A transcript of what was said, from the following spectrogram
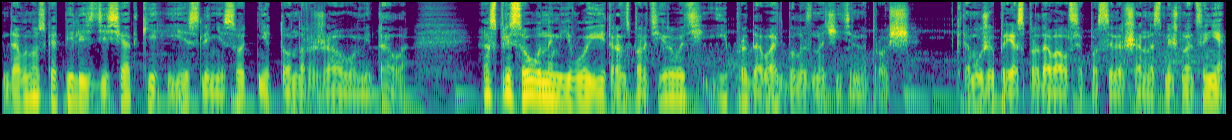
давно скопились десятки, если не сотни тонн ржавого металла. А спрессованным его и транспортировать, и продавать было значительно проще. К тому же пресс продавался по совершенно смешной цене.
